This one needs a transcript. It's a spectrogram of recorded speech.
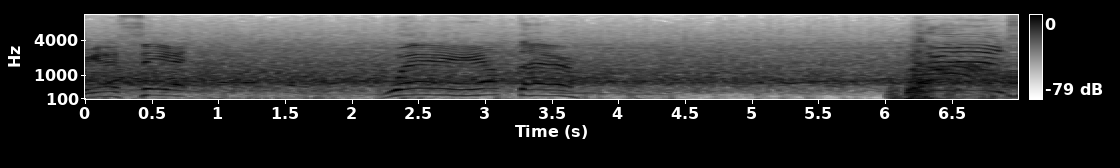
We're going to see it. Way up there. There it is!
